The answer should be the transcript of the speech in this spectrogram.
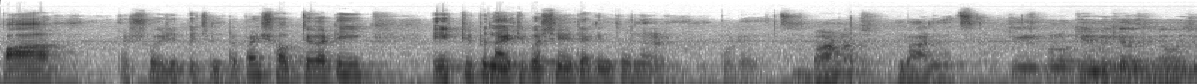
পা আর শরীরের পেছনটা প্রায় সব জায়গাতেই এইটটি টু নাইনটি পার্সেন্ট এটা কিন্তু ওনার পড়ে গেছে। বার্ন আছে। বার্ন আছে। কোনো কেমিক্যাল থেকে হয়েছে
